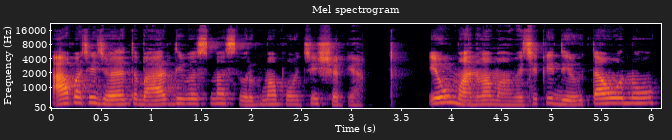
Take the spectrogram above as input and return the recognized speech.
આ પછી જયંત બાર દિવસમાં સ્વર્ગમાં પહોંચી શક્યા. એવું માનવામાં આવે છે કે દેવતાઓનો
